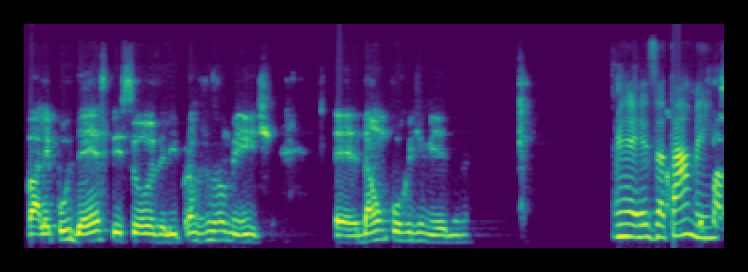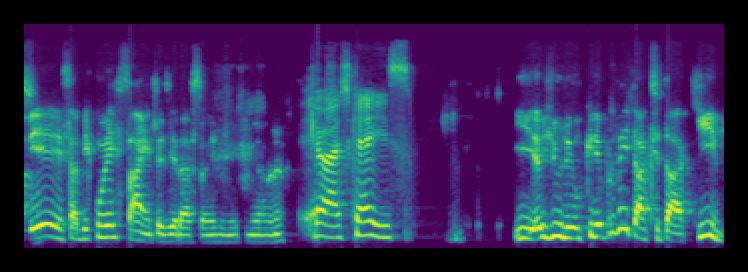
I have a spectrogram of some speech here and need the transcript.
valer por 10 pessoas ali, provavelmente. É, dá um pouco de medo, né? É, exatamente. Saber, saber conversar entre as gerações, na minha opinião, né? Eu acho que é isso. E, Júlio, eu queria aproveitar que você está aqui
